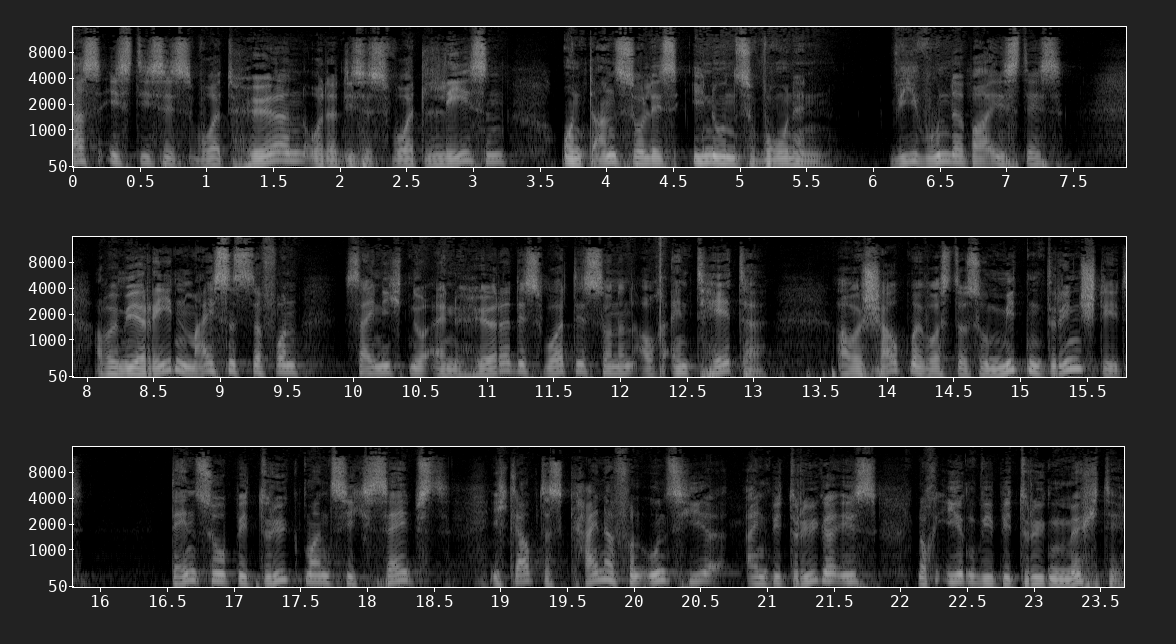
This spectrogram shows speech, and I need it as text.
Das ist dieses Wort hören oder dieses Wort lesen und dann soll es in uns wohnen. Wie wunderbar ist das? Aber wir reden meistens davon, sei nicht nur ein Hörer des Wortes, sondern auch ein Täter. Aber schaut mal, was da so mittendrin steht. Denn so betrügt man sich selbst. Ich glaube, dass keiner von uns hier ein Betrüger ist, noch irgendwie betrügen möchte.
